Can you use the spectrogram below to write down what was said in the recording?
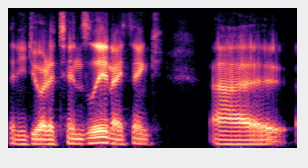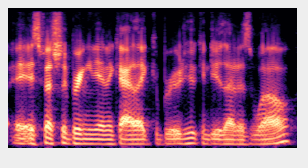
than you do out of Tinsley, and I think. Uh, especially bringing in a guy like Gubrud who can do that as well.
